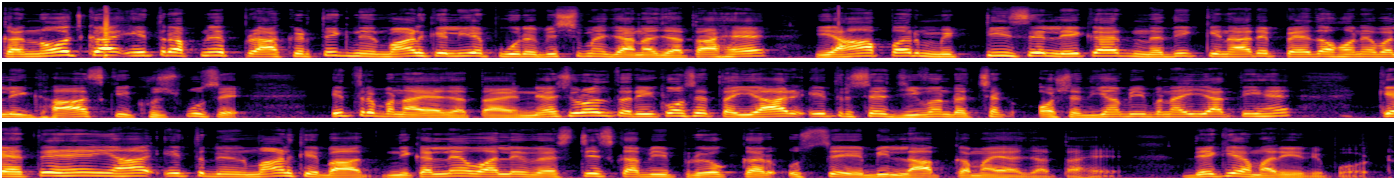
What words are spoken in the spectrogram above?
कन्नौज का इत्र अपने प्राकृतिक निर्माण के लिए पूरे विश्व में जाना जाता है। यहाँ पर मिट्टी से लेकर नदी किनारे पैदा होने वाली घास की खुशबू से इत्र बनाया जाता है। नेचुरल तरीकों से तैयार इत्र से जीवन रक्षक औषधियाँ भी बनाई जाती हैं। कहते हैं यहाँ इत्र निर्माण के बाद निकलने वाले वेस्टिस का भी प्रयोग कर उससे भी लाभ कमाया जाता है। देखिए हमारी रिपोर्ट।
